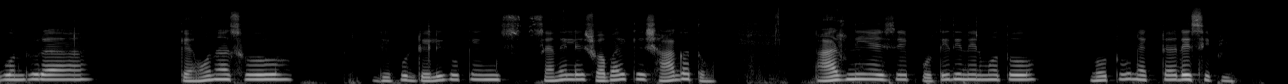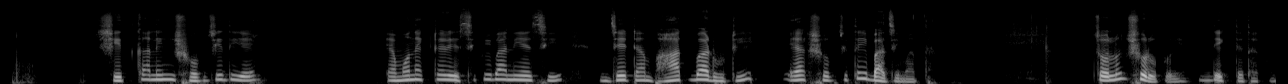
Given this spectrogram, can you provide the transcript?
বন্ধুরা, কেমন আছো? দীপুর ডেলি কুকিং চ্যানেলে সবাইকে স্বাগত আজ নিয়ে এসে প্রতিদিনের মতো নতুন একটা রেসিপি শীতকালীন সবজি দিয়ে এমন একটা রেসিপি বানিয়েছি, যেটা ভাত বা রুটি এক সবজিতেই বাজিমাত। চলুন শুরু করি, দেখতে থাকুন।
